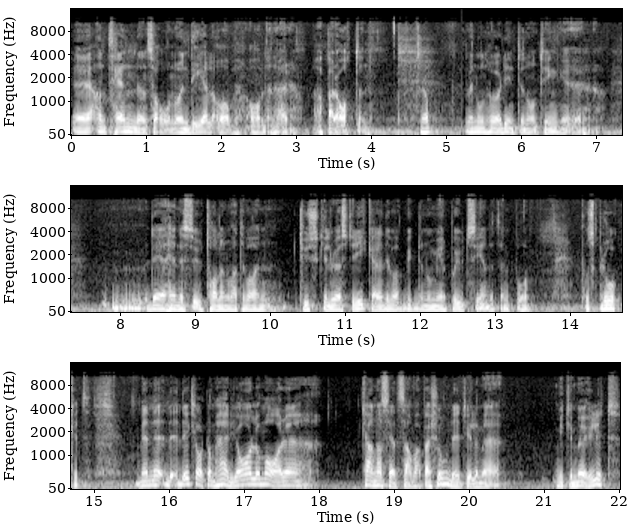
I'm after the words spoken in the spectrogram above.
eh, antennen sa hon och en del av, av den här apparaten. Ja. Men hon hörde inte någonting eh, det är hennes uttalande om att det var en tysk eller österrikare, det var, byggde nog mer på utseendet än på på språket. Men eh, det är klart, de här, Jarl och Mare kan ha sett samma person. Det är till och med mycket möjligt.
